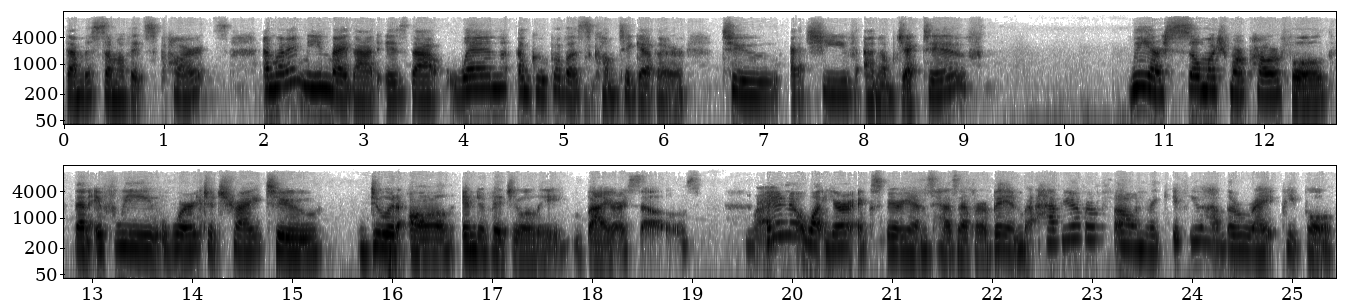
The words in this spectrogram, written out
than the sum of its parts. And what I mean by that is that when a group of us come together to achieve an objective, we are so much more powerful than if we were to try to do it all individually by ourselves. Right. I don't know what your experience has ever been, but have you ever found like if you have the right people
